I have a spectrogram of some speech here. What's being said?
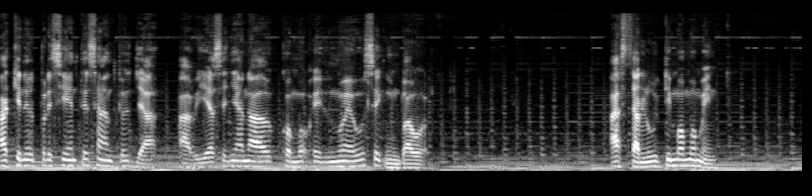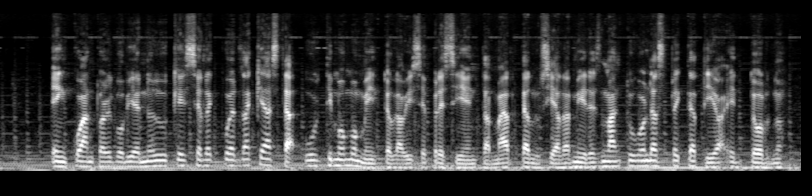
a quien el presidente Santos ya había señalado como el nuevo segundo aborto. Hasta el último momento, en cuanto al gobierno Duque, se recuerda que hasta último momento la vicepresidenta Marta Lucía Ramírez mantuvo la expectativa en torno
